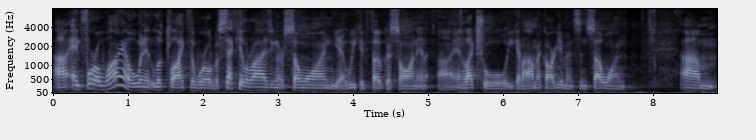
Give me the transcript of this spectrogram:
Uh, and for a while, when it looked like the world was secularizing or so on, you know, we could focus on uh, intellectual, economic arguments and so on. Um,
